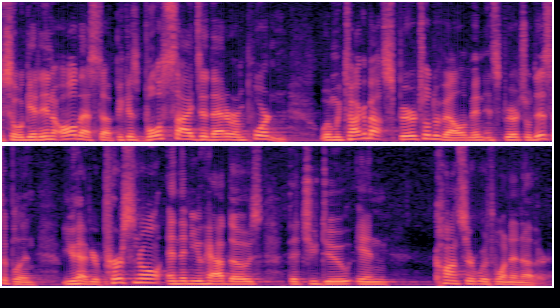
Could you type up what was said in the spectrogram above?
So we'll get into all that stuff because both sides of that are important. When we talk about spiritual development and spiritual discipline, you have your personal and then you have those that you do in concert with one another.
